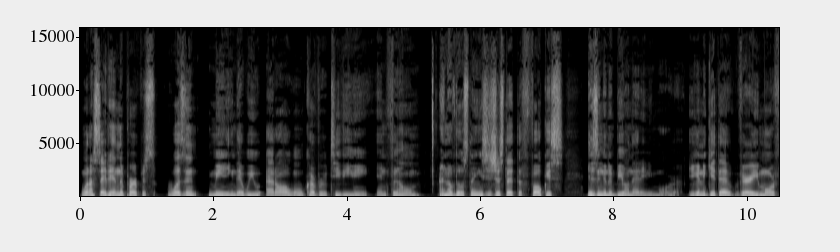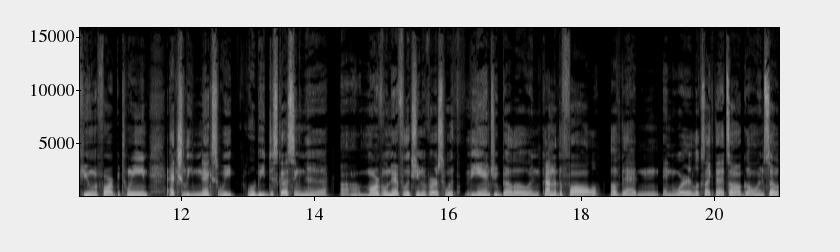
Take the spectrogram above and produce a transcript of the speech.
What I stated in The Purpose wasn't meaning that we at all won't cover TV and film and of those things. It's just that the focus isn't going to be on that anymore. You're going to get that very more few and far between. Actually, next week we'll be discussing the uh, Marvel Netflix universe with the Andrew Bello and kind of the fall of that and, and where it looks like that's all going. So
